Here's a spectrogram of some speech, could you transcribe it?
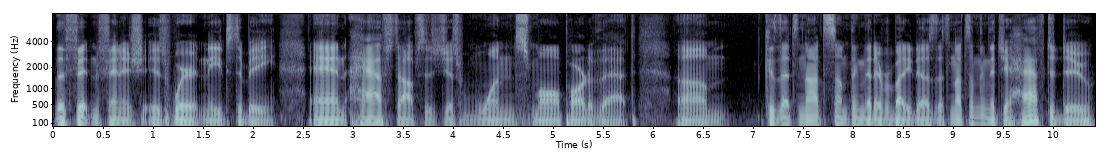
the fit and finish is where it needs to be, and half stops is just one small part of that. Um, because that's not something that everybody does. That's not something that you have to do,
